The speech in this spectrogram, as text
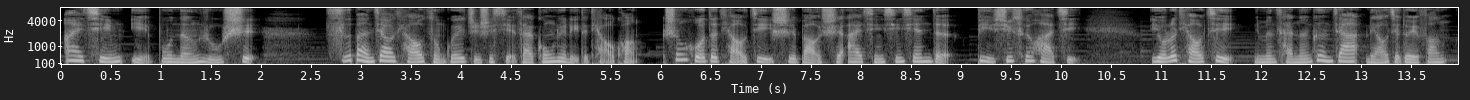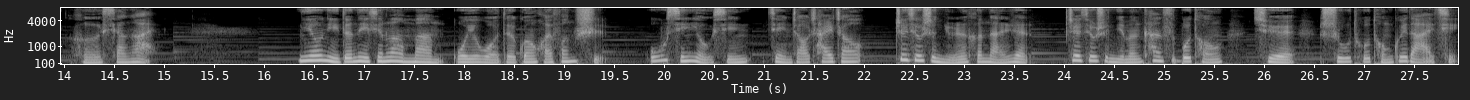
爱情也不能如是。死板教条总归只是写在攻略里的条框，生活的调剂是保持爱情新鲜的必须催化剂。有了调剂，你们才能更加了解对方和相爱。你有你的内心浪漫，我有我的关怀方式，无形有形，见招拆招，这就是女人和男人，这就是你们看似不同却殊途同归的爱情。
